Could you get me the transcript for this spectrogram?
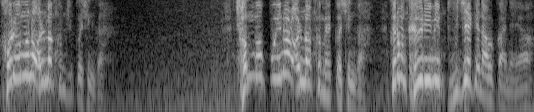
걸으면 얼만큼 줄 것인가? 전목 부위는 얼만큼 할 것인가? 그러면 그림이 무지하게 나올 거 아니에요.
